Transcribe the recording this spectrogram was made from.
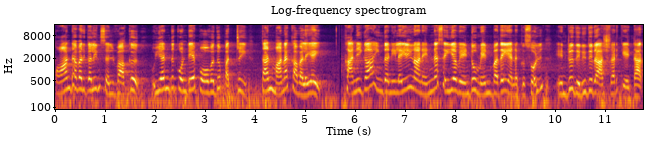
பாண்டவர்களின் செல்வாக்கு உயர்ந்து கொண்டே போவது பற்றி தன் மனக்கவலையை கனிகா இந்த நிலையில் நான் என்ன செய்ய வேண்டும் என்பதை எனக்கு சொல் என்று திருதராஷ்டிரர் கேட்டார்.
